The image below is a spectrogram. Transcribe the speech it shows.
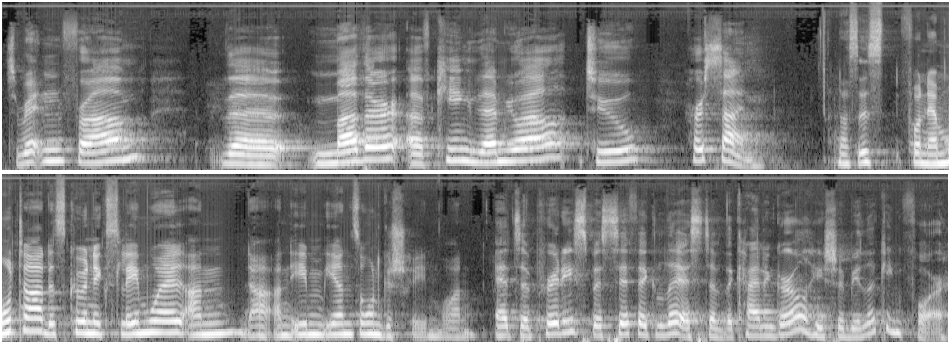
It's written from the mother of King Lemuel to her son. Das ist von der Mutter des Königs Lemuel an, ja, an eben ihren Sohn geschrieben worden. It's a pretty specific list of the kind of girl he should be looking for.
